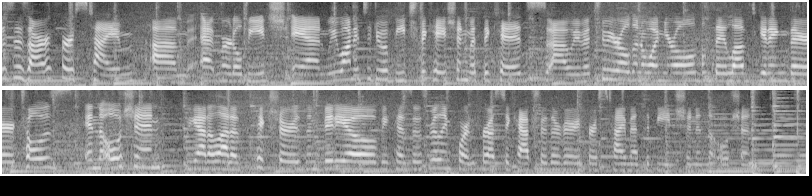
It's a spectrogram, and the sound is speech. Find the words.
this is our first time um, at Myrtle Beach and we wanted to do a beach vacation with the kids. Uh, we have a two-year-old and a one-year-old. They loved getting their toes in the ocean. We got a lot of pictures and video because it was really important for us to capture their very first time at the beach and in the ocean.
